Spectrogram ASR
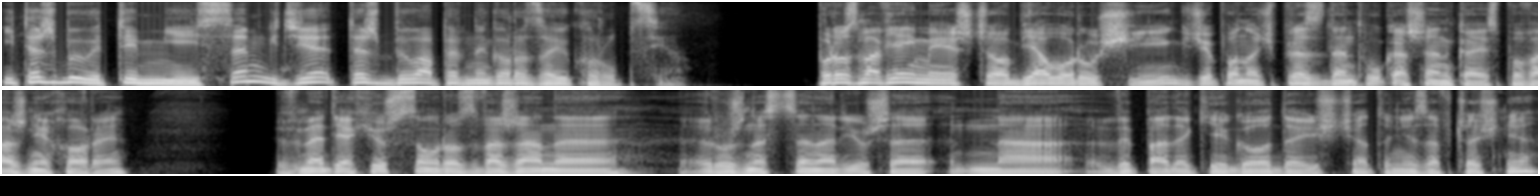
i też były tym miejscem, gdzie też była pewnego rodzaju korupcja. Porozmawiajmy jeszcze o Białorusi, gdzie ponoć prezydent Łukaszenka jest poważnie chory. W mediach już są rozważane różne scenariusze na wypadek jego odejścia. To nie za wcześnie?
